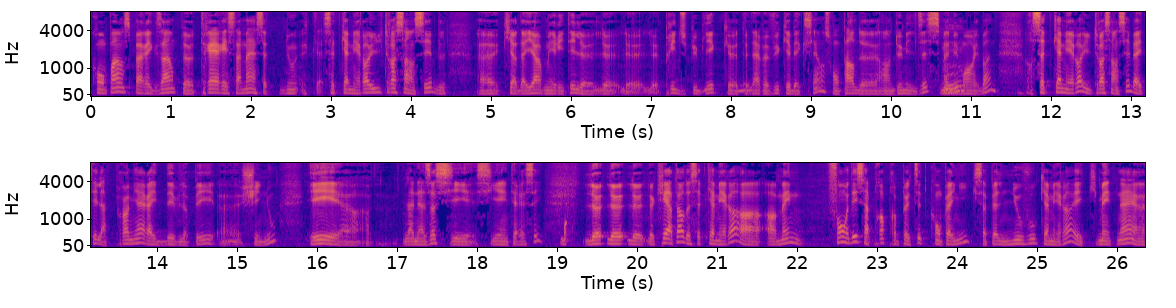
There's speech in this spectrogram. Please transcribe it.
Qu'on pense, par exemple, euh, très récemment à cette, cette caméra ultra sensible, euh, qui a d'ailleurs mérité le, le- le- le prix du public euh, de la revue Québec Science. On parle de en 2010, si ma Mhm. mémoire est bonne. Alors, cette caméra ultra sensible a été la première à être développée euh, chez nous et euh, la NASA s'y est, est intéressée. Le, le- le- le créateur de cette caméra a, a même fondé sa propre petite compagnie qui s'appelle Nouveau Caméra et qui maintenant euh,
